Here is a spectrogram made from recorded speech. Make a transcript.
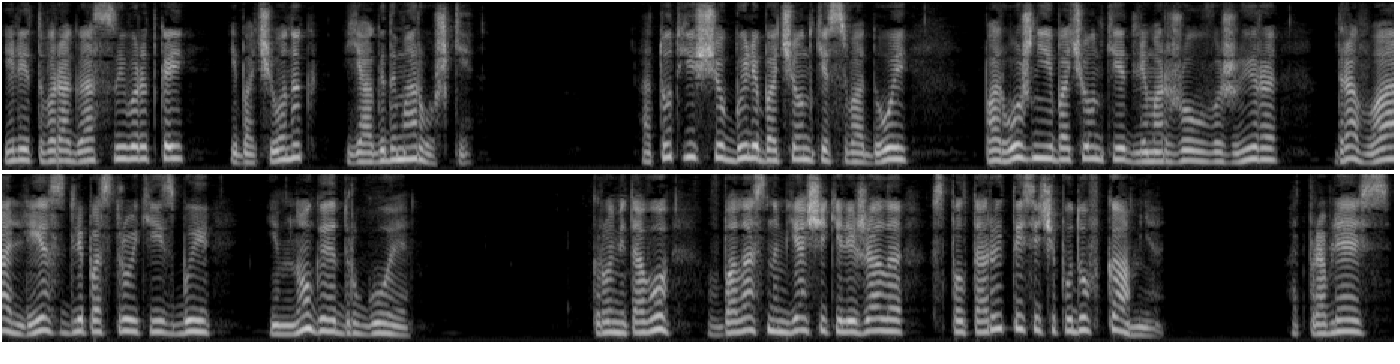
или творога с сывороткой и бочонок ягоды-морожки. А тут еще были бочонки с водой, порожние бочонки для моржового жира, дрова, лес для постройки избы и многое другое. Кроме того, в балластном ящике лежало с полторы тысячи пудов камня. Отправляясь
